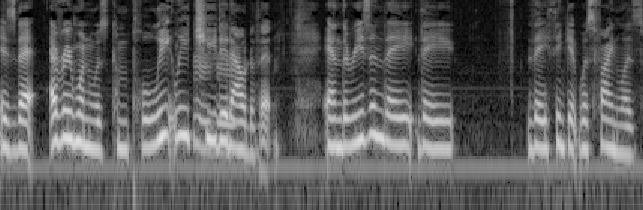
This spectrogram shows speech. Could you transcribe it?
is that everyone was completely cheated mm-hmm. out of it. And the reason they they they think it was fine was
